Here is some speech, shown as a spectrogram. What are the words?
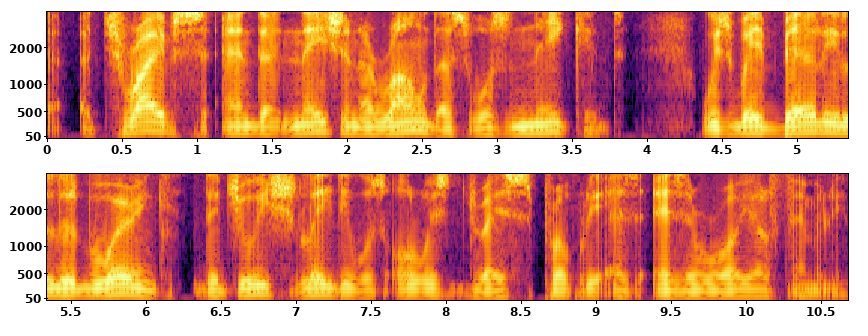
uh, tribes and the nation around us was naked, which were barely wearing, the Jewish lady was always dressed properly as, as a royal family.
